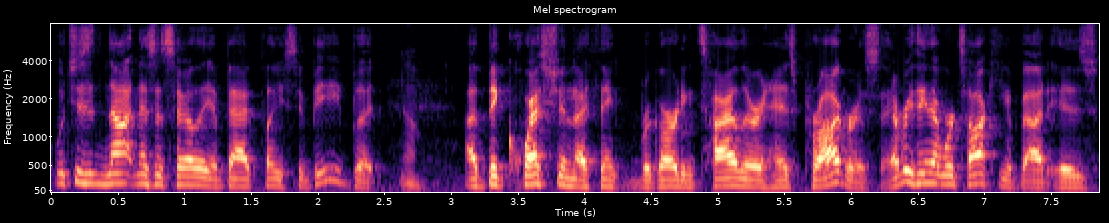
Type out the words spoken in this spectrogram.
which is not necessarily a bad place to be, but No. a big question I think regarding Tyler and his progress. Everything that we're talking about is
